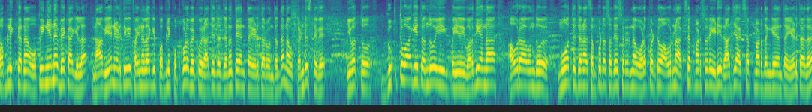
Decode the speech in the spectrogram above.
ಪಬ್ಲಿಕ್ಕನ ಒಪಿನಿಯನ್ನೇ ಬೇಕಾಗಿಲ್ಲ. ನಾವೇನು ಹೇಳ್ತೀವಿ ಫೈನಲಾಗಿ ಪಬ್ಲಿಕ್ ಒಪ್ಕೊಳ್ಬೇಕು, ರಾಜ್ಯದ ಜನತೆ ಅಂತ ಹೇಳ್ತಾ ಇರುವಂಥದ್ದನ್ನ ನಾವು ಖಂಡಿಸ್ತೀವಿ. ಇವತ್ತು ಗುಪ್ತವಾಗಿ ತಂದು ಈ ಈ ವರದಿಯನ್ನು ಅವರ ಒಂದು ಮೂವತ್ತು ಜನ ಸಂಪುಟ ಸದಸ್ಯರನ್ನ ಒಳಪಟ್ಟು ಅವ್ರನ್ನ ಅಕ್ಸೆಪ್ಟ್ ಮಾಡಿಸಿದ್ರೆ ಇಡೀ ರಾಜ್ಯ ಅಕ್ಸೆಪ್ಟ್ ಮಾಡ್ದಂಗೆ ಅಂತ ಹೇಳ್ತಾ ಇದ್ದಾರೆ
